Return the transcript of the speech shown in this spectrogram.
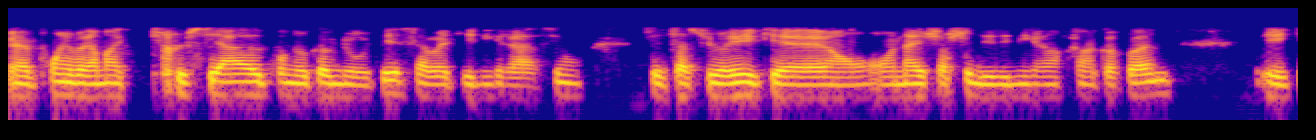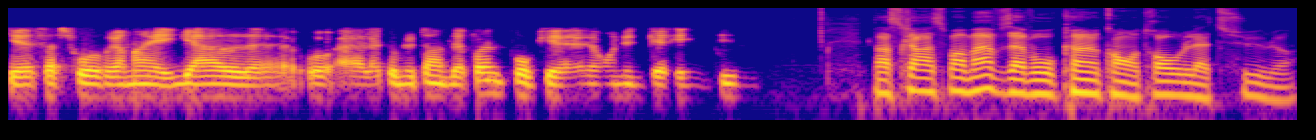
un, point vraiment crucial pour nos communautés, ça va être l'immigration. C'est de s'assurer qu'on on aille chercher des immigrants francophones et que ça soit vraiment égal euh, à la communauté anglophone pour qu'on ait une pérennité. Parce qu'en ce moment, vous n'avez aucun contrôle là-dessus. Là.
